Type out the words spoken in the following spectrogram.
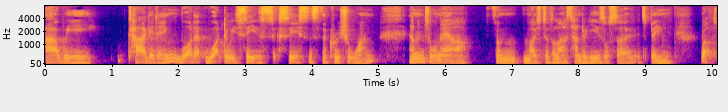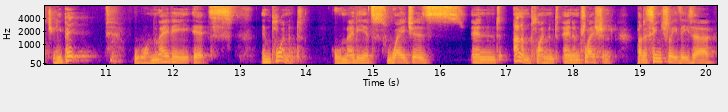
are we targeting what what do we see as success is the crucial one. And until now, from most of the last hundred years or so, it's been well, it's GDP, or maybe it's employment, or maybe it's wages and unemployment and inflation. But essentially, these are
